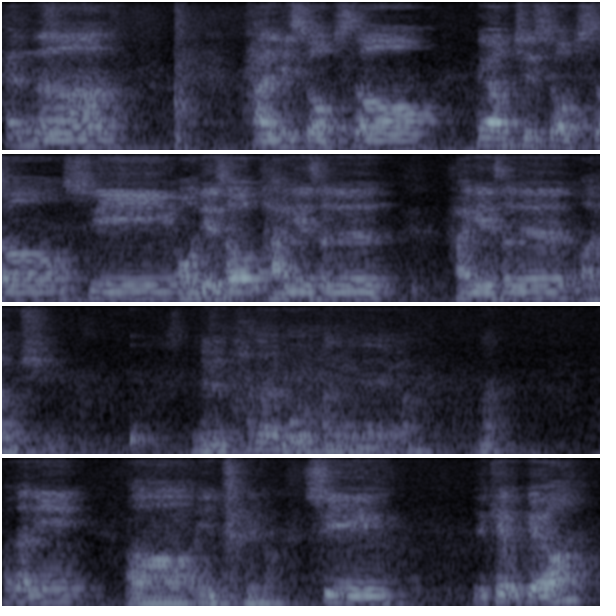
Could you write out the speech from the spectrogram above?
cannot, 달릴 수 없어, 헤엄칠 수 없어, swim, 어디에서, 강에서는, 강에서는, 아유, 씨. 이러면 타자를 모욕하는 건데, 내가. 어? 타자니, 어, 인터뷰, swim, 이렇게 해볼게요.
